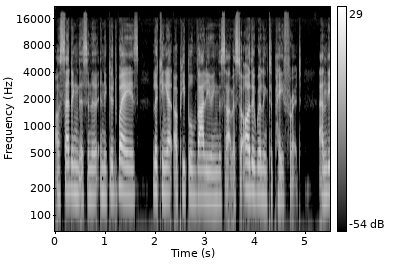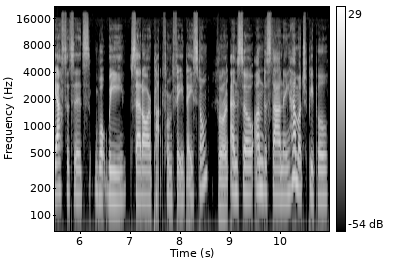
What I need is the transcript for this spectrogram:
our setting this in a, in a good way is looking at are people valuing the service? So are they willing to pay for it? And the assets is what we set our platform fee based on. Right. And so understanding how much people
